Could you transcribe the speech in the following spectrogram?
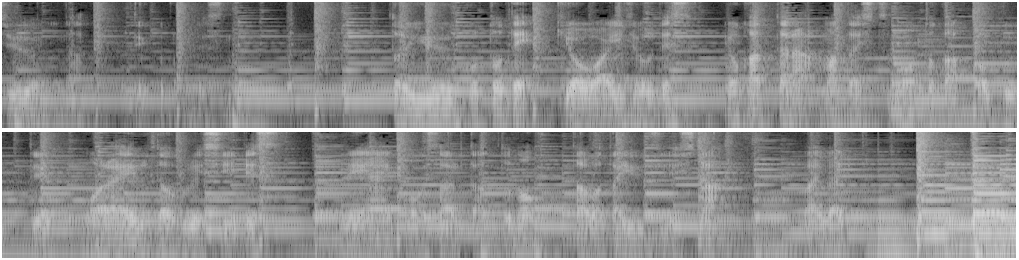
重要になってくるんですね。ということで今日は以上です。よかったらまた質問とか送ってもらえると嬉しいです。恋愛コンサルタントの田畑裕二でした。バイバイ。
